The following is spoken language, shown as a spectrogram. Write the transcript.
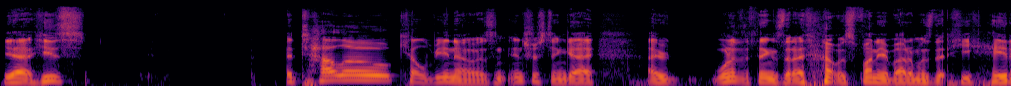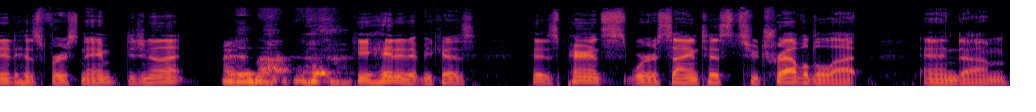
Yeah, he's Italo Calvino is an interesting guy. I one of the things that I thought was funny about him was that he hated his first name. Did you know that? I did not. He hated it because his parents were scientists who traveled a lot, and um,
